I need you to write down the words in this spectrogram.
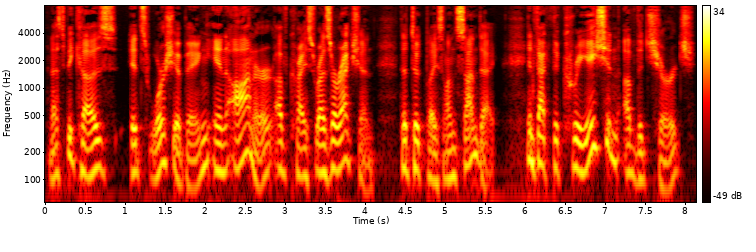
And that's because it's worshiping in honor of Christ's resurrection that took place on Sunday. In fact, the creation of the church,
